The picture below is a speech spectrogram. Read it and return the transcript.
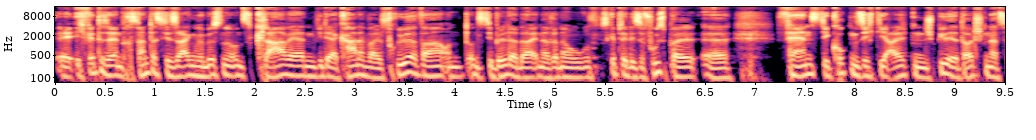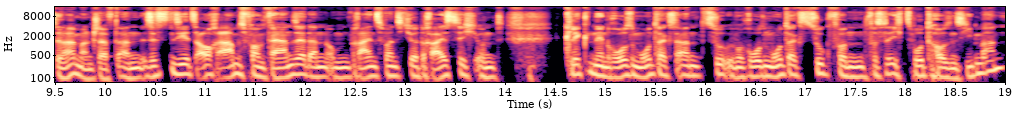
Äh, ich finde es sehr interessant, dass Sie sagen, wir müssen uns klar werden, wie der Karneval früher war und uns die Bilder da in Erinnerung rufen. Es gibt ja diese Fußballfans, die gucken sich die alten Spiele der deutschen Nationalmannschaft an. Sitzen Sie jetzt auch abends vorm Fernseher dann um 23.30 Uhr und klicken den Rosenmontagszug von, was weiß ich, 2007 an?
